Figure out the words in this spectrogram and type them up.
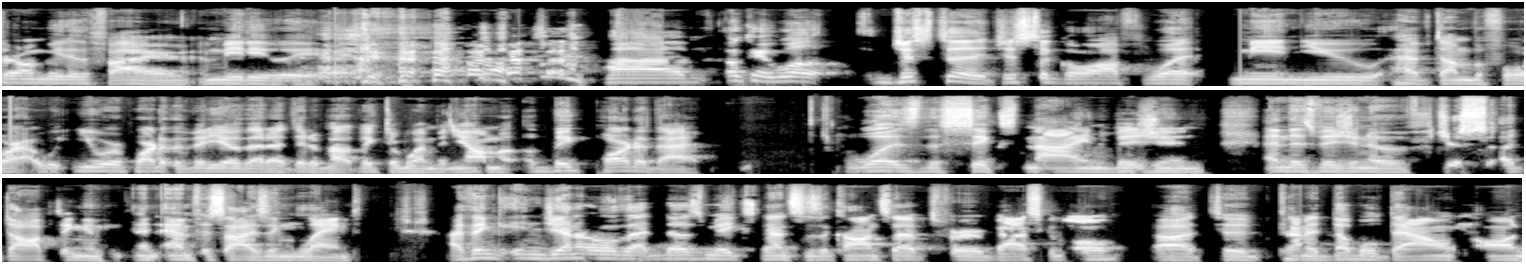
Throw me to the fire immediately. um, okay, well, just to just to go off what me and you have done before, you were part of the video that I did about Victor Wembanyama. A big part of that was the six nine vision and this vision of just adopting and, and, emphasizing length. I think in general that does make sense as a concept for basketball uh, to kind of double down on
